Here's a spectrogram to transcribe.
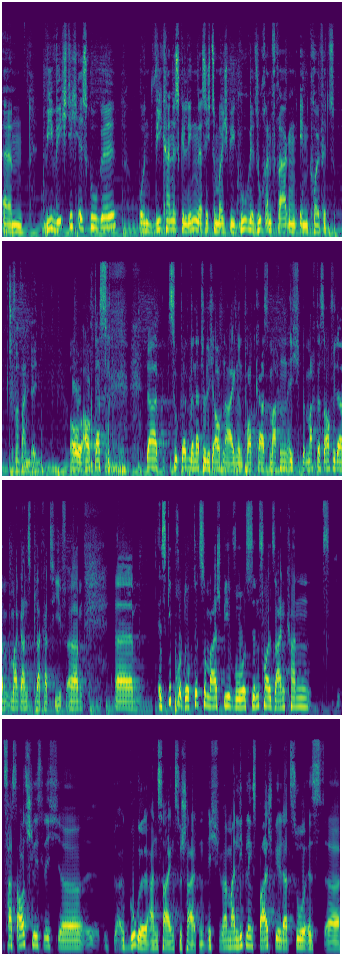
Ähm, wie wichtig ist Google und wie kann es gelingen, dass sich zum Beispiel Google-Suchanfragen in Käufe zu, zu verwandeln? Oh, auch das, dazu könnten wir natürlich auch einen eigenen Podcast machen. Ich mache das auch wieder mal ganz plakativ. Ähm, äh, es gibt Produkte zum Beispiel, wo es sinnvoll sein kann, fast ausschließlich äh, Google-Anzeigen zu schalten. Ich, mein Lieblingsbeispiel dazu ist äh,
